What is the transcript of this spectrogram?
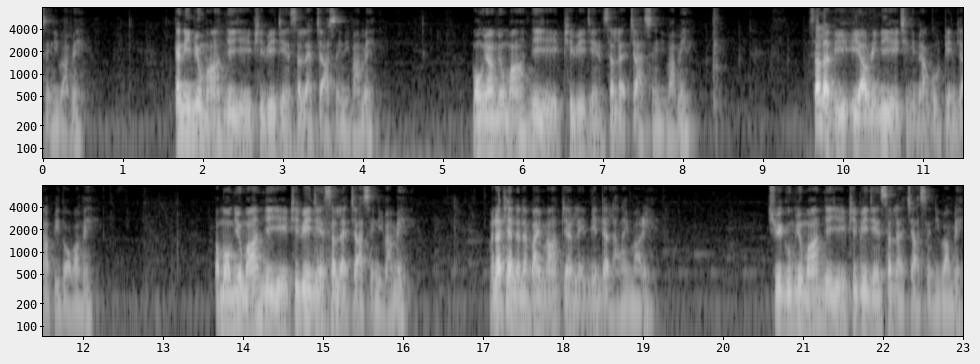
ဆင်းနေပါမယ်။ကန်နီမြို့မှာမြစ်ရေဖြည်းဖြည်းချင်းဆက်လက်ကျဆင်းနေပါမယ်။မုံရမြို့မှာမြစ်ရေဖြည်းဖြည်းချင်းဆက်လက်ကျဆင်းနေပါမယ်။ ဆက်လက်ပြီး AR မြစ်ရေအခြေအနေများကိုတင်ပြပေးသွားပါမယ်။ဗမော်မြို့မှာမြစ်ရေဖြည်းဖြည်းချင်းဆက်လက်ကျဆင်းနေပါမယ်။မနက်ဖြန်တဲ့နက်ပိုင်းမှာပြန်လည်မြင့်တက်လာနိုင်ပါတယ်။ရွှေကူမြို့မှာမြစ်ရေဖြည်းဖြည်းချင်းဆက်လက်ကျဆင်းနေပါမယ်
